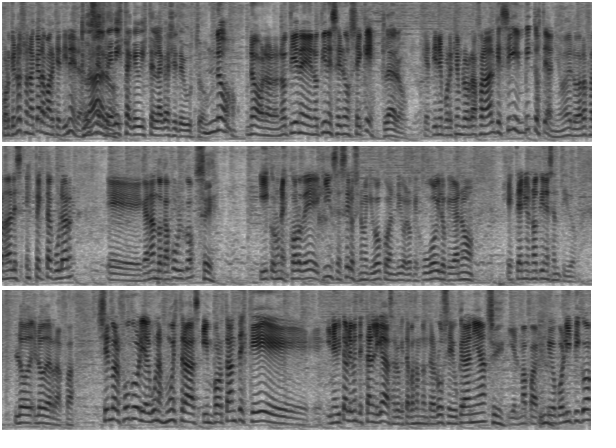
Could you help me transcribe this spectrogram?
porque no es una cara marketinera. No es el Claro. tenista que viste en la calle y te gustó. No, no, no, no, no tiene, no tiene ese no sé qué Claro. que tiene, por ejemplo, Rafa Nadal, que sigue invicto este año. ¿eh? Lo de Rafa Nadal es espectacular, eh, ganando Acapulco Sí. y con un score de 15-0, si no me equivoco, en, digo, lo que jugó y lo que ganó este año no tiene sentido. Lo, de- lo de Rafa. Yendo al fútbol y algunas muestras importantes que eh, inevitablemente están ligadas a lo que está pasando entre Rusia y Ucrania Sí. y el mapa geopolítico.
